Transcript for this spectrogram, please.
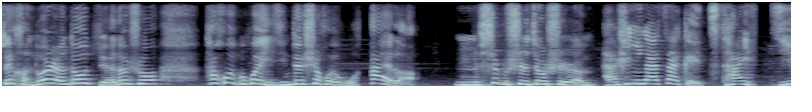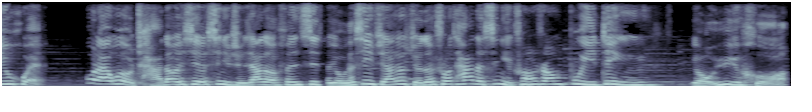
所以很多人都觉得说他会不会已经对社会无害了？嗯，是不是就是还是应该再给他一次机会？后来我有查到一些心理学家的分析，有的心理学家就觉得说他的心理创伤不一定有愈合，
